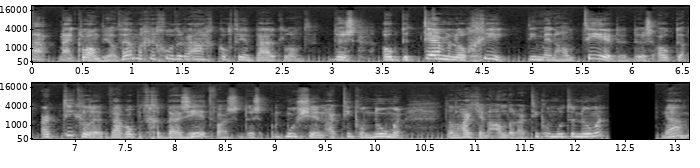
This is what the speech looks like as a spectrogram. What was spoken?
Maar mijn klant die had helemaal geen goederen aangekocht in het buitenland. Dus ook de terminologie die men hanteerde, dus ook de artikelen waarop het gebaseerd was. Dus moest je een artikel noemen, dan had je een ander artikel moeten noemen. Ja,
